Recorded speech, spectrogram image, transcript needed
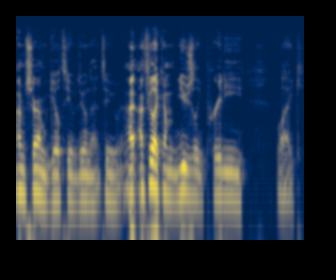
I'm sure I'm guilty of doing that too. I, I feel like I'm usually pretty like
